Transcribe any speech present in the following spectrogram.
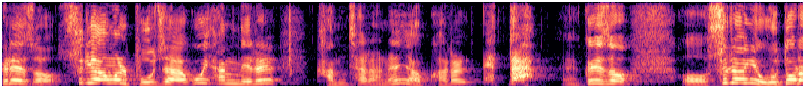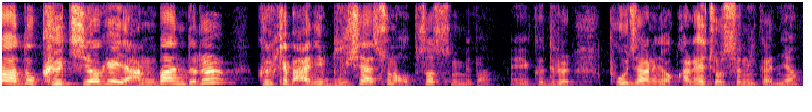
그래서 수령을 보좌하고 향내를 감찰하는 역할을 했다. 예, 그래서 어, 수령이 오더라도 그 지역의 양반들을 그렇게 많이 무시할 수는 없었습니다. 예, 그들을 보좌하는 역할을 해줬으니까요.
